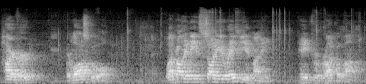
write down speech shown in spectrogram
Harvard for law school. Well, that probably means Saudi Arabian money paid for Barack Obama.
